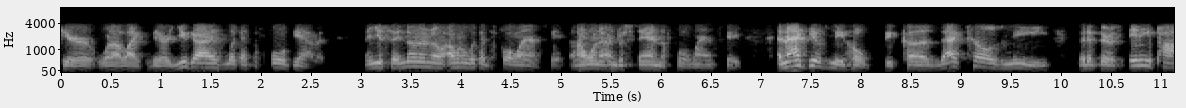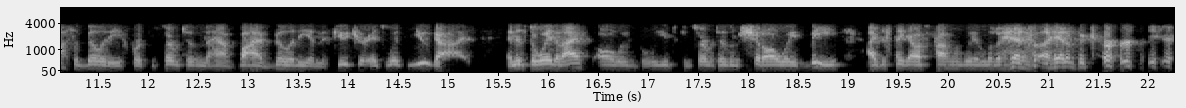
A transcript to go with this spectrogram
here, what I like there. You guys look at the full gamut and you say, no, no, no, I want to look at the full landscape and I want to understand the full landscape. And that gives me hope because that tells me that if there's any possibility for conservatism to have viability in the future, it's with you guys. And it's the way that I've always believed conservatism should always be. I just think I was probably a little ahead of, ahead of the curve here,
